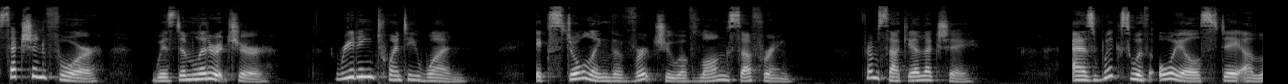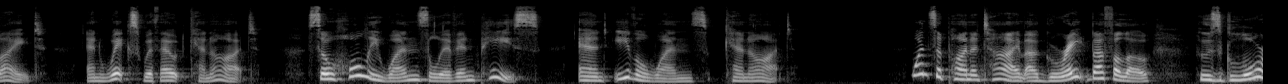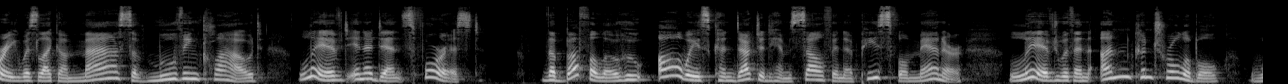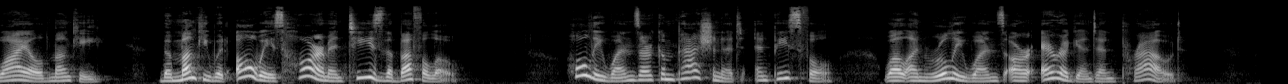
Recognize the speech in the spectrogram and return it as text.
Section 4 Wisdom Literature Reading 21 Extolling the Virtue of Long Suffering from Sakya Lekshe. As wicks with oil stay alight, and wicks without cannot, so holy ones live in peace, and evil ones cannot. Once upon a time, a great buffalo, whose glory was like a mass of moving cloud, lived in a dense forest. The buffalo, who always conducted himself in a peaceful manner, lived with an uncontrollable wild monkey. The monkey would always harm and tease the buffalo. Holy ones are compassionate and peaceful, while unruly ones are arrogant and proud.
